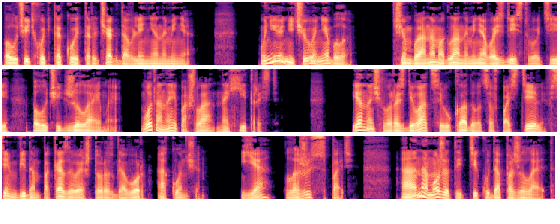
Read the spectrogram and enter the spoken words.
получить хоть какой-то рычаг давления на меня. У нее ничего не было, чем бы она могла на меня воздействовать и получить желаемое. Вот она и пошла на хитрость. Я начал раздеваться и укладываться в постель, всем видом показывая, что разговор окончен. Я ложусь спать а она может идти куда пожелает.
